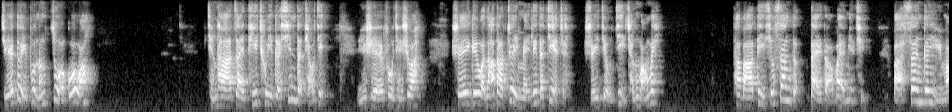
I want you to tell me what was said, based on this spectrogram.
绝对不能做国王，请他再提出一个新的条件。”于是，父亲说。谁给我拿到最美丽的戒指，谁就继承王位。他把弟兄三个带到外面去，把三根羽毛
